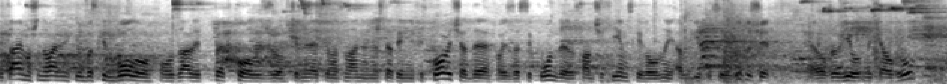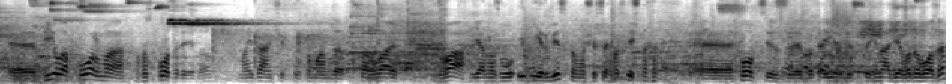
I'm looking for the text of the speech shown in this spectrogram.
Вітаємо шанувальників баскетболу у залі педколеджу Чернівецького національного університету імені Фітковича, де ось за секунди Руслан Чехімський, головний арбітр цієї зустрічі, е, вже ввів м'яча у гру. Е, Біла форма господарі майданчику команда Starlife 2 я назву Ірбіс, тому що це фактично е, хлопці з БК Ірбіс Геннадія Водовоза.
